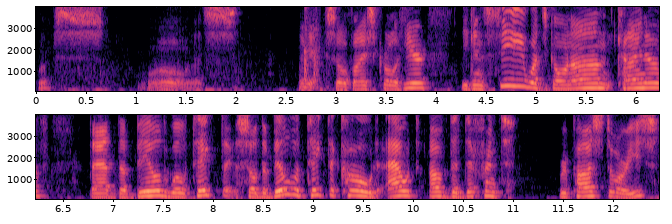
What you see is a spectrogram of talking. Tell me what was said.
Whoops. Whoa that's okay so if I scroll here you can see what's going on kind of that the build will take the so the build will take the code out of the different repositories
